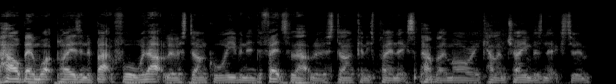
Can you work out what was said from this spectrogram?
how Ben White plays in the back four without Lewis Dunk, or even in defence without Lewis Dunk, and he's playing next to Pablo Marí and Calum Chambers next to him.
